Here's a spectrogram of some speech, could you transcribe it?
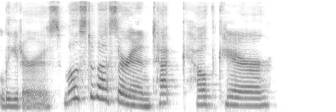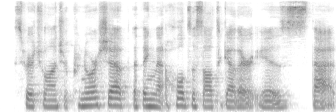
leaders. Most of us are in tech, healthcare, spiritual entrepreneurship. The thing that holds us all together is that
